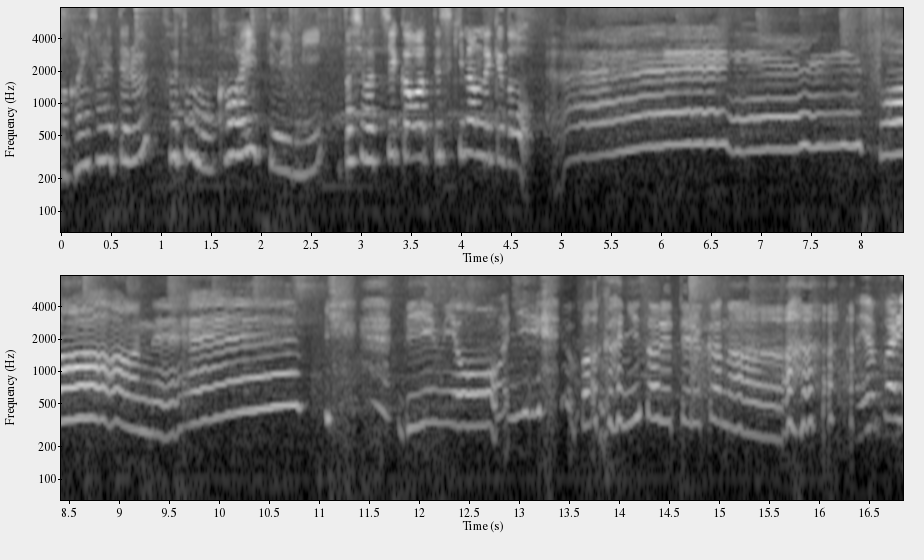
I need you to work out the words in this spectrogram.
バカにされてる？それとも可愛いっていう意味？私はちいかわって好きなんだけど。えー、そうね。び微妙にバカにされてるかな。やっぱり？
